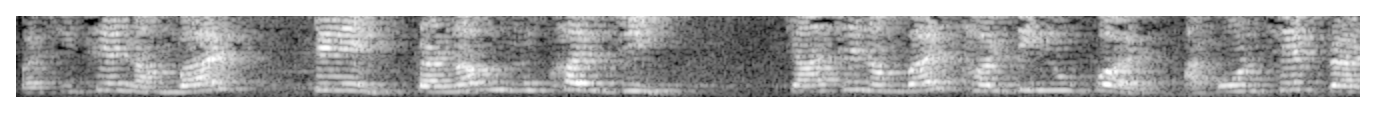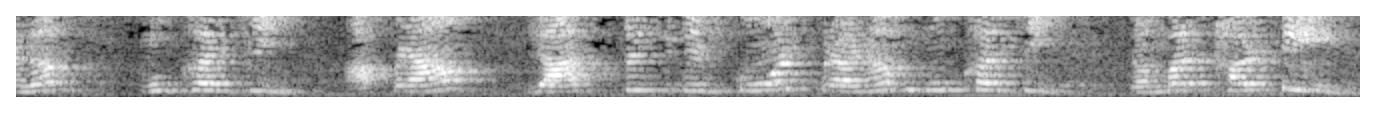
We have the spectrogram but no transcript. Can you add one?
પછી છે નંબર ટેન. પ્રણવ મુખર્જી. ક્યાં છે નંબર? થર્ટીન ઉપર. આ કોણ છે? પ્રણબ મુખર્જી, આપણા લાસ્ટ પ્રેસિડેન્ટ કોણ? પ્રણબ મુખર્જી નંબર થર્ટીન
